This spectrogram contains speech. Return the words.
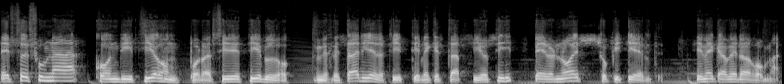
Esto es una condición, por así decirlo, necesaria, es decir, tiene que estar sí o sí, pero no es suficiente. Tiene que haber algo más.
